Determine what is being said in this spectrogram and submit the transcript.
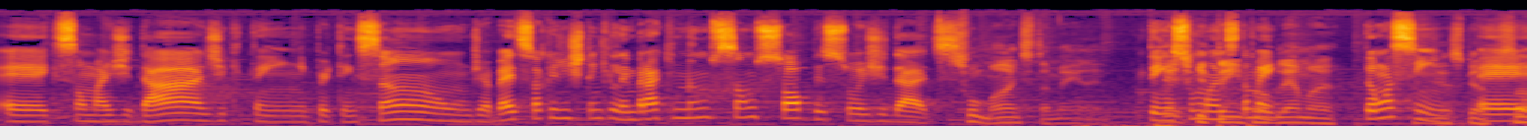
é, que são mais de idade, que têm hipertensão, diabetes, só que a gente tem que lembrar que não são só pessoas de idade. Fumantes também, né? Tem os fumantes tem também. Problema então, assim, é,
